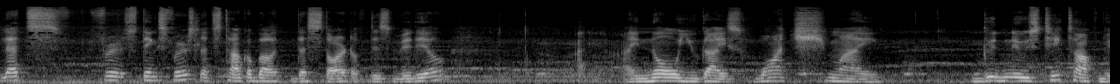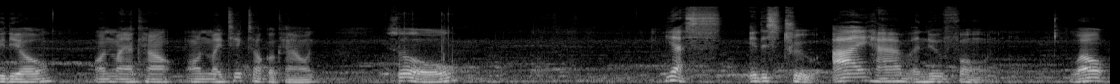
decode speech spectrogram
let's first things first let's talk about the start of this video. I, I know you guys watch my good news TikTok video on my account on my TikTok account. So yes it is true. I have a new phone. Well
